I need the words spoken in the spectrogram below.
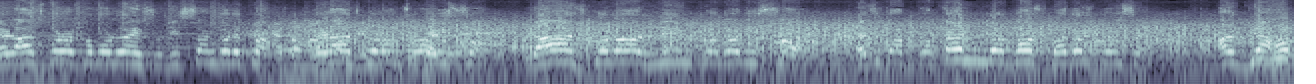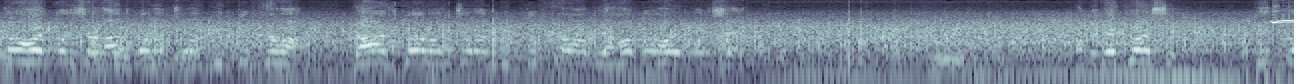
এই ৰাজগড়ৰ খবৰ লৈ আহিছো। দৃশ্যাংক দেখুৱা ৰাজগড় অঞ্চলৰ দৃশ্য। ৰাজগড়ৰ লিংক ৰোডৰ দৃশ্য। এজোপা প্ৰকাণ্ড গছ বাগৰি পৰিছে আৰু ব্যাহত হৈ পৰিছে ৰাজগড় অঞ্চলত বিদ্যুৎ সেৱা। ৰাজগড় অঞ্চলত বিদ্যুৎ সেৱা ব্যাহত হৈ পৰিছে। আমি দেখুৱাইছো। তীব্ৰ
